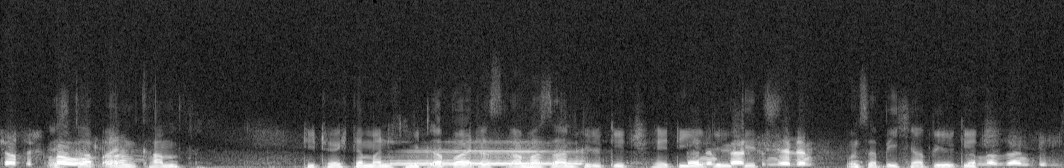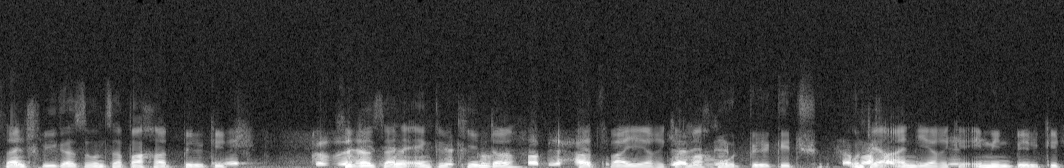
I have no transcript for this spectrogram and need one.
Çatışma Es gab einen Kampf. Die Töchter meines Mitarbeiters Ramazan Bilgic, Benim Bilgic und Sabiha Bilgic, sein Schwiegersohn Sabahat Bilgic sowie seine Enkelkinder, der zweijährige Mahmud Bilgic und der einjährige Emin Bilgic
